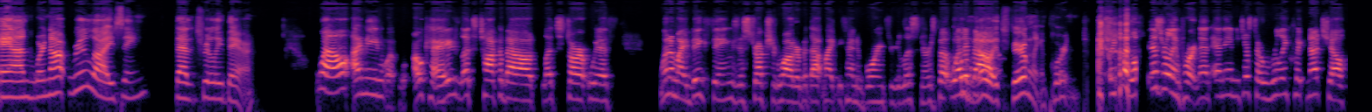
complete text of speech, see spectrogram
and we're not realizing that it's really there? Well, I mean, okay, let's talk about, let's start with one of my big things is structured water, but that might be kind of boring for your listeners. But what Oh, no, about it's fairly important. well, it is really important. And, and in just a really quick nutshell,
